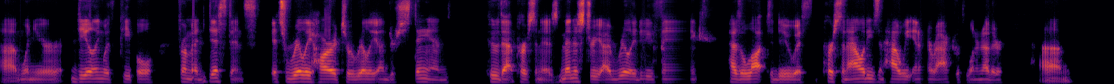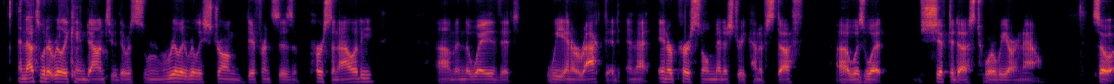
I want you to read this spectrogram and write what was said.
um, when you're dealing with people from a distance, it's really hard to really understand who that person is. Ministry, I really do think, has a lot to do with personalities and how we interact with one another. Um, and that's what it really came down to. There was some really, really strong differences of personality um, in the way that we interacted, and that interpersonal ministry kind of stuff uh, was what shifted us to where we are now. So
